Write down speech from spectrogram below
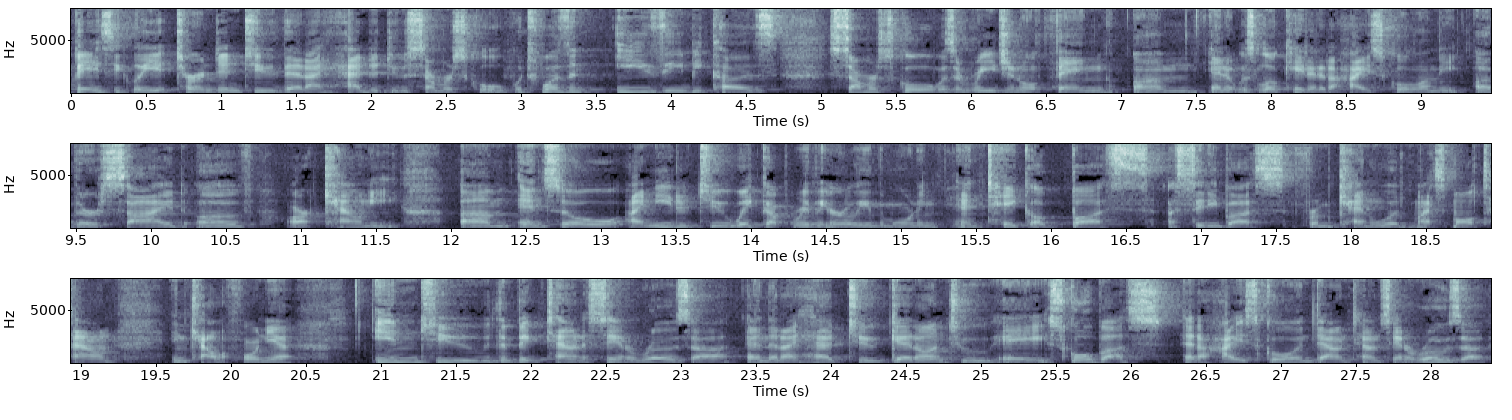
basically it turned into that I had to do summer school which wasn't easy because summer school was a regional thing um, and it was located at a high school on the other side of our county. Um, and so I needed to wake up really early in the morning and take a bus a city bus from Kenwood my small town in California into the big town of Santa Rosa, and then I had to get onto a school bus at a high school in downtown Santa Rosa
